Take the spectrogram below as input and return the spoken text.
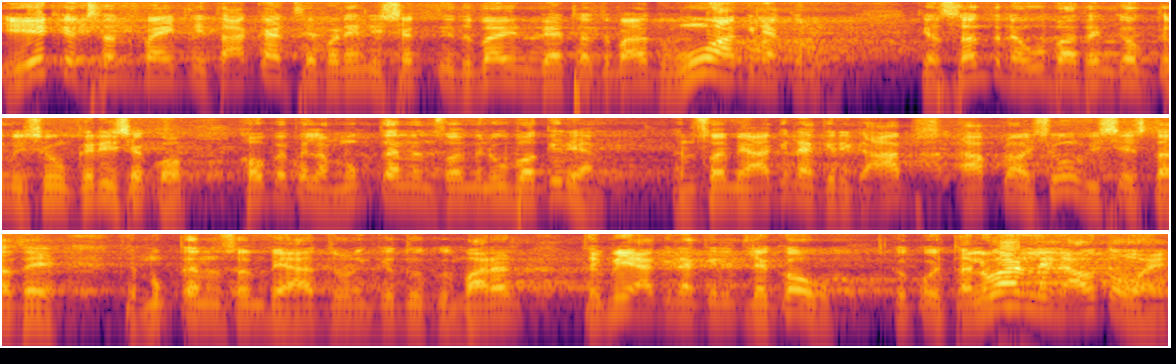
એક એક સંતમાં એટલી તાકાત છે, પણ એની શક્તિ દબાવીને બેઠા છે. હું આજ્ઞા કરું. કે સંતને ઊભા થઈને કહું તમે શું કરી શકો? હવે પહેલાં મુક્તાનંદ સ્વામીને ઊભા કર્યા અને સ્વામી આજ્ઞા કરી કે આપ આપના શું વિશેષતા છે? તે મુક્તાનંદ સ્વામી બે હાથ જોડીને કીધું કે મહારાજ, તમે આજ્ઞા કરી એટલે કહું કે કોઈ તલવાર લઈને આવતો હોય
